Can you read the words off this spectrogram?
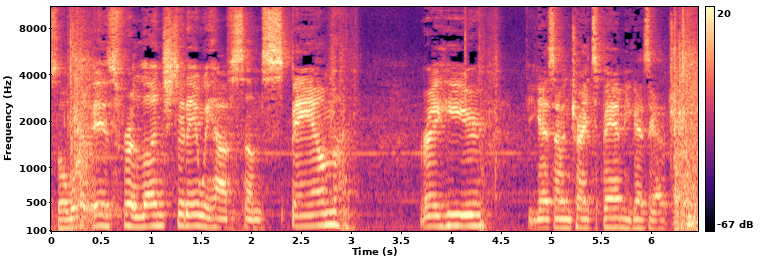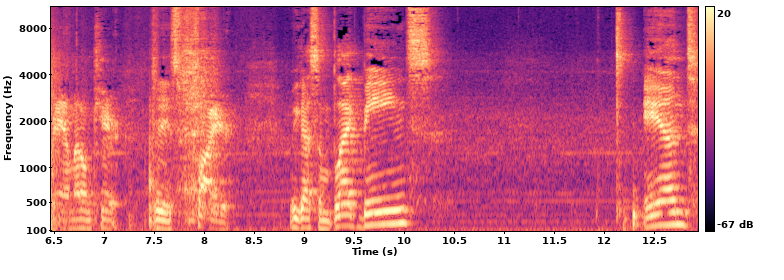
So what is for lunch today? We have some spam right here. If you guys haven't tried spam, you guys gotta try spam. I don't care. It is fire. We got some black beans. And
